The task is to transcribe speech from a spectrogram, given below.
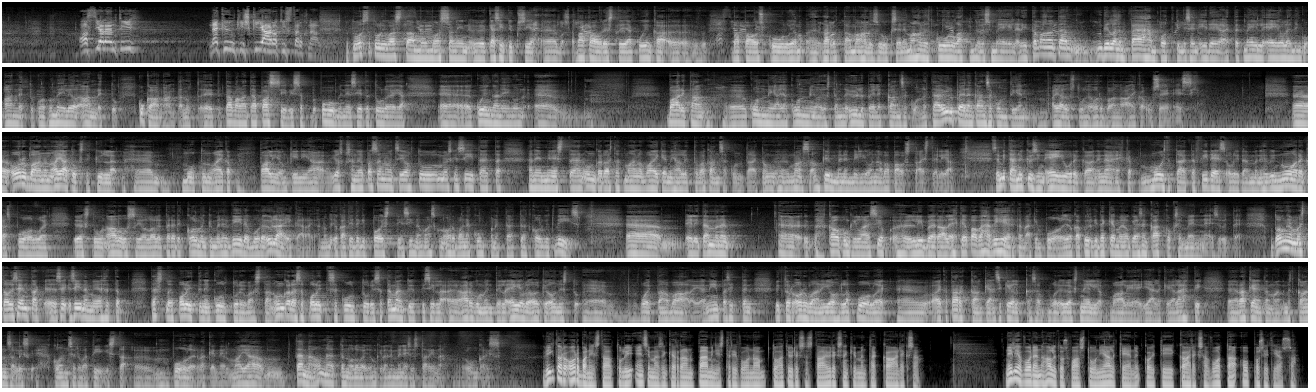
Azt jelenti, Nekünk is kiár a tiszteloknál. No, tuossa tuli vastaan muun muassa niin, käsityksiä vapaudesta ja kuinka vapaus kuuluu ja tarkoittaa mahdollisuuksia. Ne mahdollisuudet kuuluvat myös meille. Eli tavallaan tämä tällainen päähän potkimisen idea, että meille ei ole niin kuin annettu, kun meille ei ole annettu. Kuka on antanut? Että tavallaan tämä passiivissa puhuminen sieltä tulee ja kuinka niin kuin, vaaditaan kunnia ja kunnioitus tämmöille ylpeille kansakunnalle. Tämä ylpeiden kansakuntien ajatus tulee Orbaanilla aika usein esiin. Orbán on ajatuksesti kyllä muuttunut aika paljonkin ja joskus hän jopa sanoi, että se johtuu myöskin siitä, että hänen mielestään unkarilaiset ovat maailman vaikeimmin hallittava kansakunta, että on, maassa on 10 miljoonaa vapaustaistelijaa. Se, mitä nykyisin ei juurikaan enää ehkä muisteta, että Fides oli tämmöinen hyvin nuorekas puolue 90-luvun alussa, jolla oli peräti 35 vuoden yläikäraja, no, joka tietenkin poistettiin siinä vaiheessa, kun Orban ja kumppanit täyttivät 35. Eli tämmöinen kaupunkilaisliberaali, ehkä jopa vähän vihertäväkin puolue, joka pyrki tekemään jonkinlaisen katkoksen menneisyyteen. Mutta ongelmasta oli sen tak- se, siinä mielessä, että tästä tulee poliittinen kulttuuri vastaan. Unkarilaisessa poliittisessa kulttuurissa tämän tyyppisillä argumenteilla ei ole oikein onnistu voittaa vaaleja. Ja niinpä sitten Viktor Orbanin johdolla puolue aika tarkkaan käänsi kelkkansa vuoden 1994 vaalien jälkeen ja lähti rakentamaan tämmöistä kansalliskonservatiivista puoluerakennelmaa. Ja tämä on näyttänyt olevan jonkinlainen menestystarina Unkarissa. Viktor Orbanista tuli ensimmäisen kerran pääministeri vuonna 1998. Neljän vuoden hallitusvastuun jälkeen koitti kahdeksan vuotta oppositiossa –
